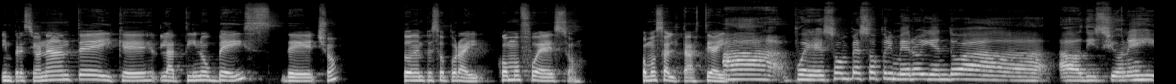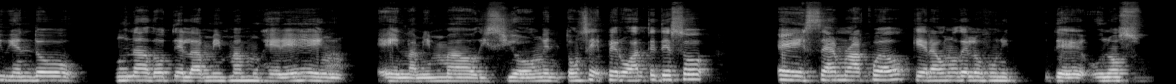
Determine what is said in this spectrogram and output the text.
impresionante y que es latino base, de hecho. Todo empezó por ahí. ¿Cómo fue eso? ¿Cómo saltaste ahí? Ah, pues eso empezó primero yendo a, audiciones y viendo una o dos de las mismas mujeres en, en la misma audición. Entonces, pero antes de eso, eh, Sam Rockwell, que era uno de los de unos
